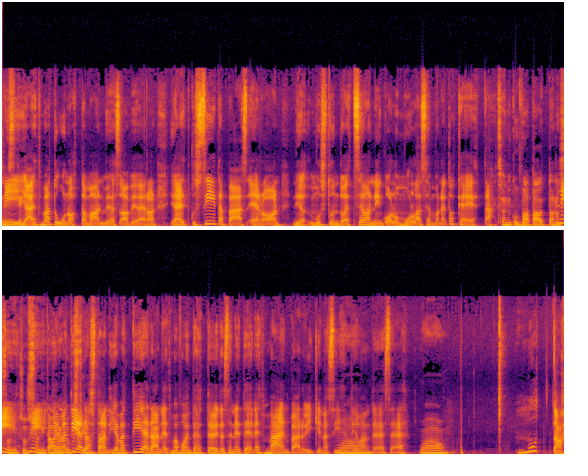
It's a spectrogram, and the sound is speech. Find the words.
niin, ja että mä tuun ottamaan myös avioeron. Ja että kun siitä pääs eroon, niin musta tuntuu, että se on niinku ollut mulla semmoinen, että okei, että... Se on niinku vapauttanut niin, sun, sussa niin, niitä ja mä tiedostan, ja mä tiedän, että mä voin tehdä töitä sen eteen, että mä en päädy ikinä siihen wow. tilanteeseen. Wow. Mutta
